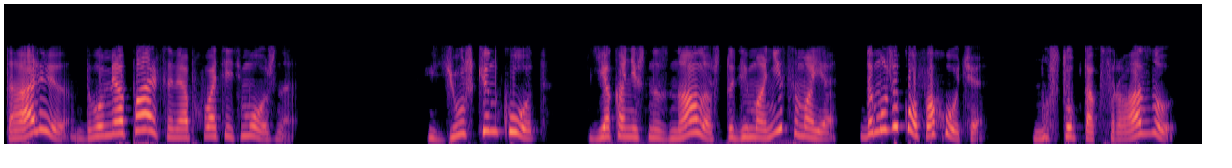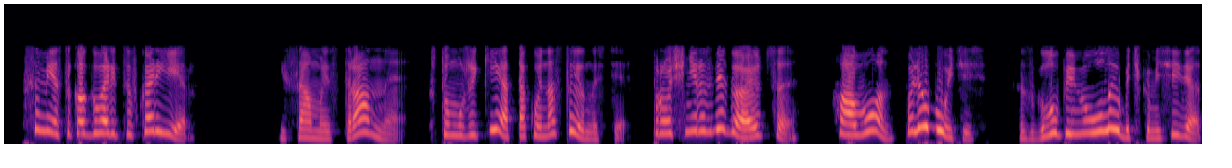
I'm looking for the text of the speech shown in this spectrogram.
«Талию двумя пальцами обхватить можно». «Ёшкин кот! Я, конечно, знала, что демоница моя да мужиков охоча, но чтоб так сразу, с места, как говорится, в карьер. И самое странное, что мужики от такой настырности прочь не разбегаются, а вон, полюбуйтесь, с глупыми улыбочками сидят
